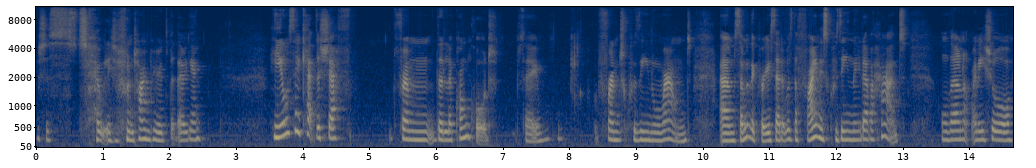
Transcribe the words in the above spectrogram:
it's just totally different time periods, but there we go. He also kept the chef from the Le Concorde, so French cuisine all round. Um, some of the crew said it was the finest cuisine they'd ever had although I'm not really sure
